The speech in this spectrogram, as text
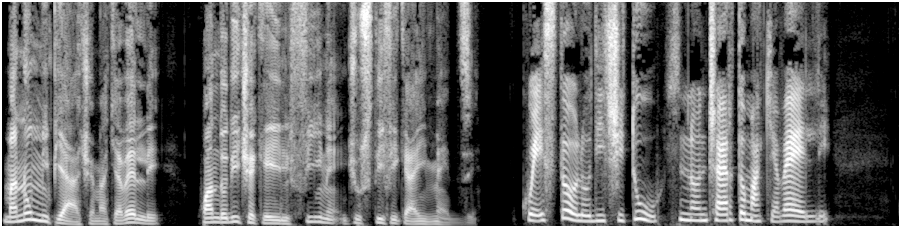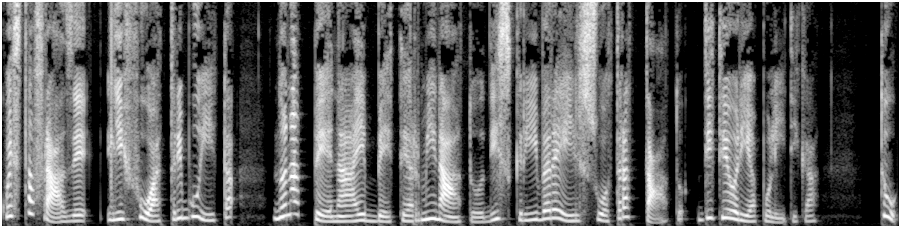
Ma non mi piace Machiavelli quando dice che il fine giustifica i mezzi. Questo lo dici tu, non certo Machiavelli. Questa frase gli fu attribuita non appena ebbe terminato di scrivere il suo trattato di teoria politica. Tu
